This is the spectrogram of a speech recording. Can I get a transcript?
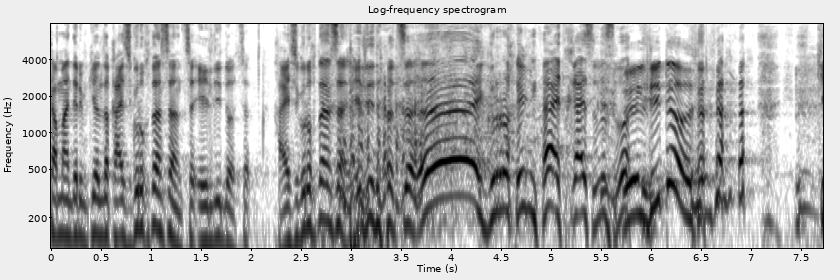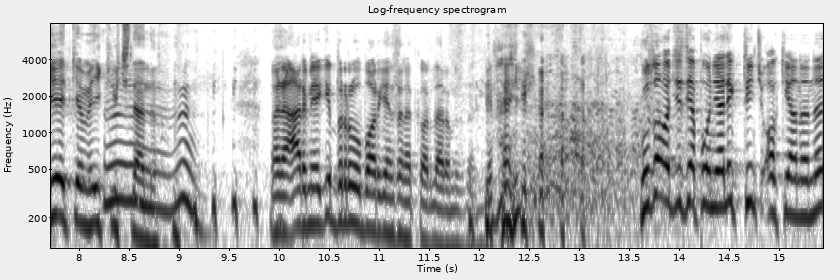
Komandirim keldi qaysi guruhdansan? Desa eldido desa qaysi guruhdansan? Eldido desa ey guruhingni ayt qaysi vзвод? Keyin aytganman ikki uchdan. Deb mana armiyaga bir rov borgan san'atkorlarimizdan demak. Ko'zi ojiz yaponiyalik tinch okeanini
